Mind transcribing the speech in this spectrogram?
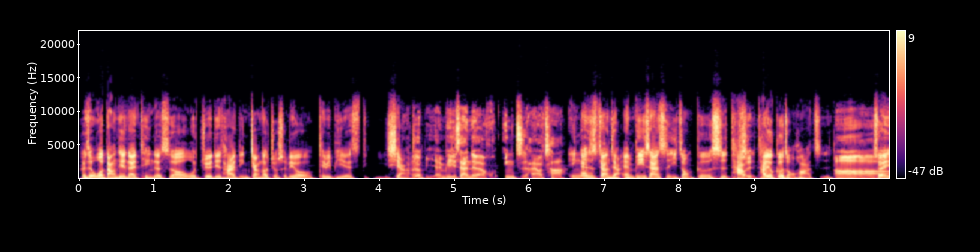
可是我当天在听的时候，我觉得它已经降到九十六 kbps 以下了，就比 M P 三的音质还要差，应该是。这样讲，M P 三是一种格式，它是它有各种画质啊，所以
